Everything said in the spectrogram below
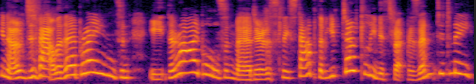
you know, devour their brains and eat their eyeballs and murderously stab them. You've totally misrepresented me.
